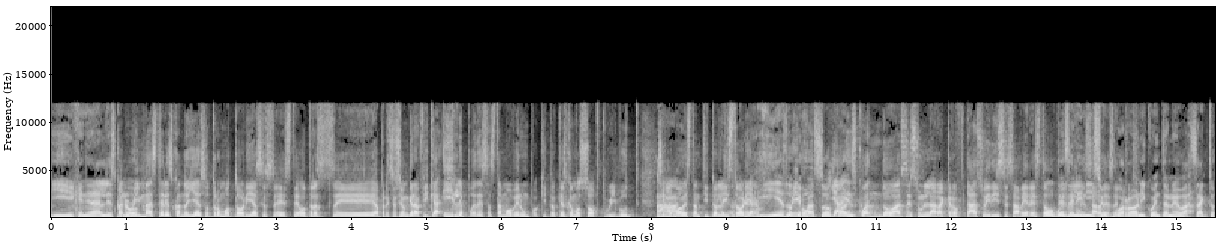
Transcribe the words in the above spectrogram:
y en general es Bueno, como remaster es cuando ya es otro motor y haces este, otras eh, apreciación gráfica y le puedes hasta mover un poquito, que es como soft reboot. Si le mueves tantito la historia. Y es lo que pasó ya con- es cuando haces un Lara Croftazo y dices, a ver, esto Desde a el inicio, desde el borrón y cuenta nueva, exacto.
